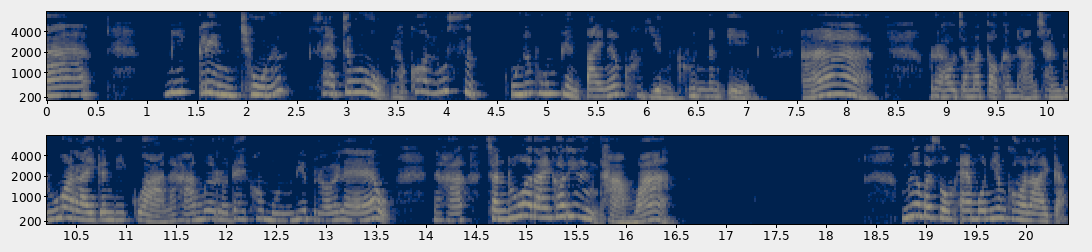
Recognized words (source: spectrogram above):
อ่ามีกลิ่นฉุน แสบจมูก แล้วก็รู้สึกอุณหภูมิเปลี่ยนไปนั่นก็คือเย็นขึ้นนั่นเอง อ่าเราจะมาตอบคำถามฉันรู้อะไรกันดีกว่านะคะ เมื่อเราได้ข้อมูลเรียบร้อยแล้วนะคะ ฉันรู้อะไรข้อที่หนึ่งถามว่า เมื่อผสมแอมโมเนียมคลอไรด์กับ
